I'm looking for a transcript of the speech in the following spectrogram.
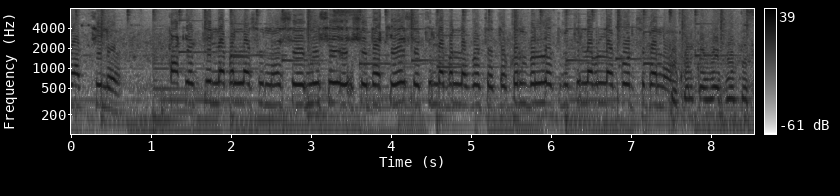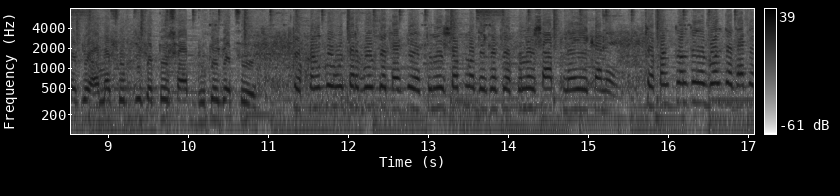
যাচ্ছিল। কাকের চিল্লাপাল্লা শুনে সে মিশে এসে দেখে, সে চিল্লাপাল্লা করছে। তখন বলল, তুমি চিল্লাপাল্লা করছ কেন? তখন কৌয়া বলতে থাকে, আমার সবজি ক্ষেত্রে সাপ ঢুকে গেছে। তখন কবুতর বলতে থাকে তুমি স্বপ্ন দেখেছ কোনো সাপ নেই এখানে। তখন টুনটুনি বলতে থাকে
